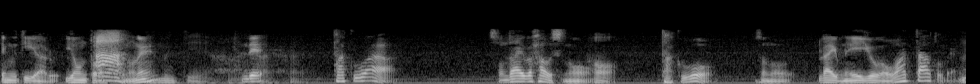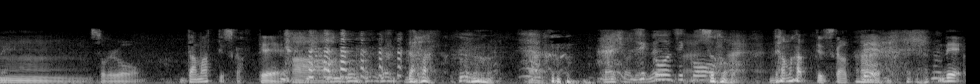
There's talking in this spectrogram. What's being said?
MTR、4トラックのあね。MT はいで卓は、そのライブハウスのは卓を、そのライブの営業が終わった後だよね。ん。それを黙って使って、ああ。だはい内緒でね。時効時効。そう。はいはい、黙って使って、はで、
